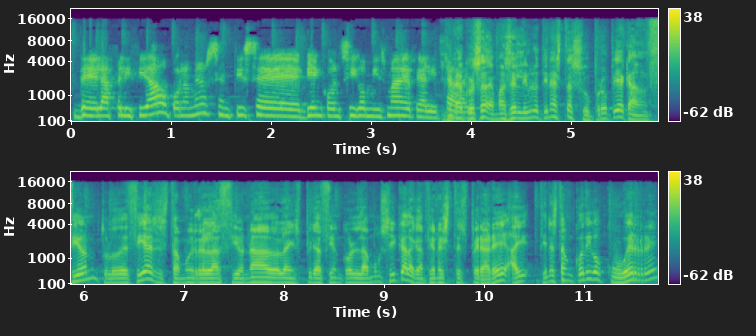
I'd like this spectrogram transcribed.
de la felicidad o por lo menos sentirse bien consigo misma y Y realizada. una cosa, además el libro tiene hasta su propia canción, tú lo decías, está muy relacionado la inspiración con la música, la canción es Te esperaré, tiene hasta un código QR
